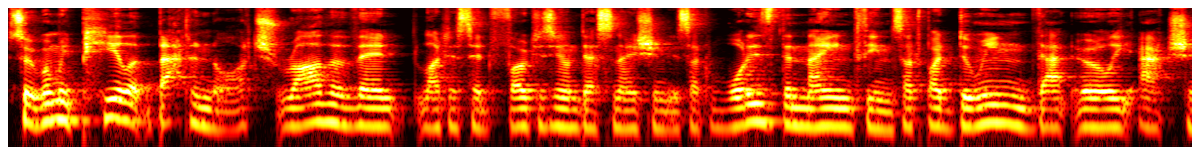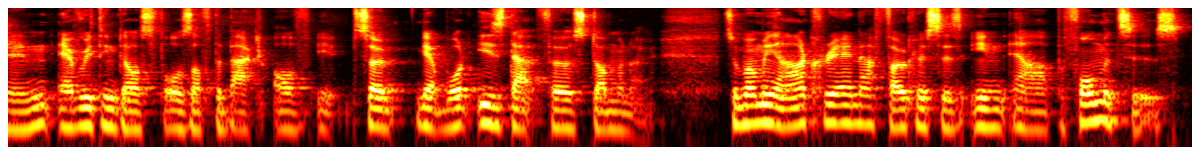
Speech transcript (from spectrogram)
So when we peel it back a notch, rather than, like I said, focusing on destination, it's like, what is the main thing? Such by doing that early action, everything else falls off the back of it. So yeah, what is that first domino? So when we are creating our focuses in our performances,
